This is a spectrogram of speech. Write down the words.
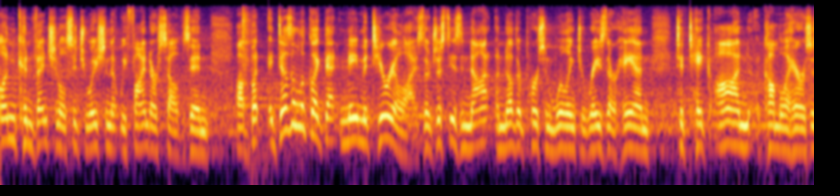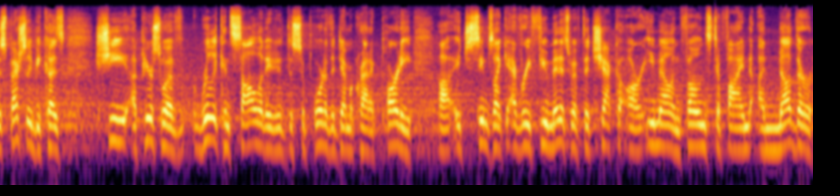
unconventional situation that we find ourselves in. Uh, but it doesn't look like that may materialize. There just is not another person willing to raise their hand to take on Kamala Harris, especially because she appears to have really consolidated the support of the Democratic Party. Uh, it seems like every few minutes we have to check our email and phones to find another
